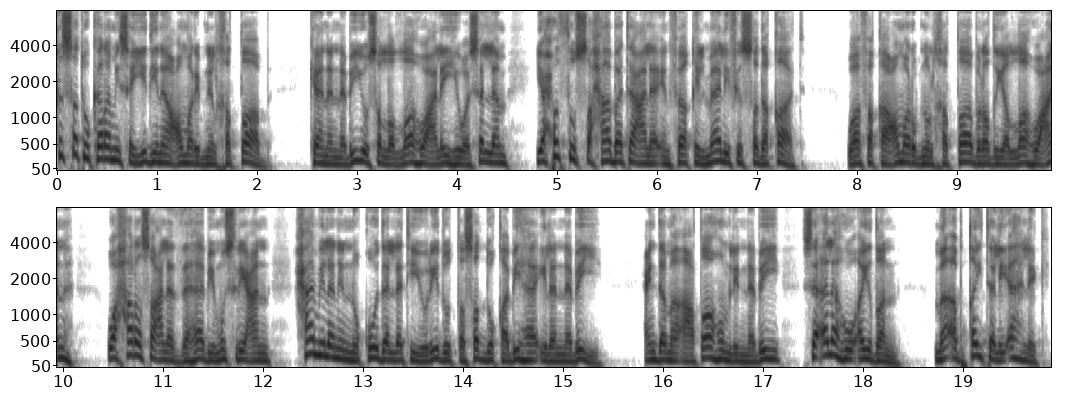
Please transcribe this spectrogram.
قصة كرم سيدنا عمر بن الخطاب كان النبي صلى الله عليه وسلم يحث الصحابة على إنفاق المال في الصدقات. وافق عمر بن الخطاب رضي الله عنه وحرص على الذهاب مسرعا حاملا النقود التي يريد التصدق بها إلى النبي. عندما أعطاهم للنبي سأله أيضا ما أبقيت لأهلك؟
